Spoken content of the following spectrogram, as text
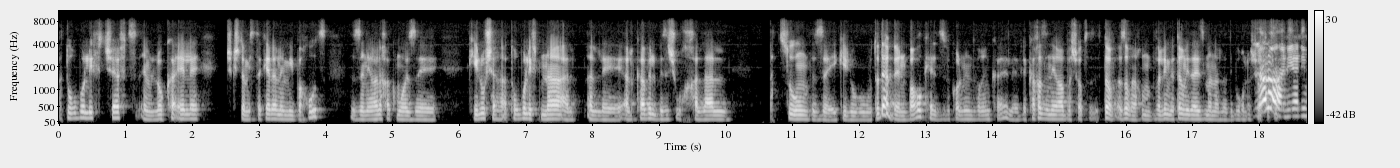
הטורבו ליפט שפטס הם לא כאלה שכשאתה מסתכל עליהם מבחוץ זה נראה לך כמו איזה כאילו שהטורבוליפט נע על, על, על כבל באיזשהו חלל עצום וזה כאילו אתה יודע בין ברוקדס וכל מיני דברים כאלה וככה זה נראה בשוט הזה. טוב עזוב אנחנו מבלים יותר מדי זמן על הדיבור על השוט לא לא אני, אני,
